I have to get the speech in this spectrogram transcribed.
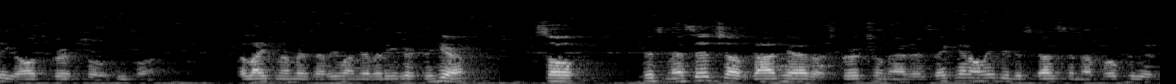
see you're all spiritual people. The life members, everyone, they're very eager to hear. So, this message of Godhead or spiritual matters, they can only be discussed in appropriate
